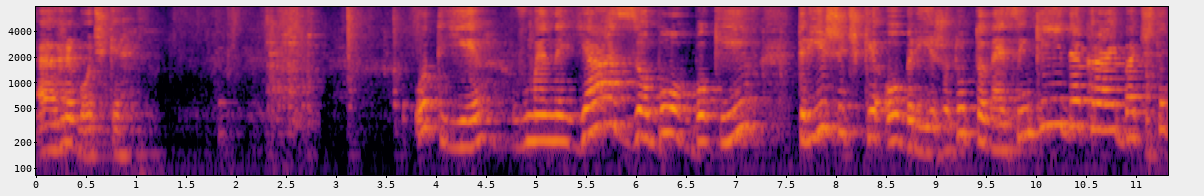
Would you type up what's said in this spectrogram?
е, грибочки. От є в мене я з обох боків трішечки обріжу. Тут тонесенький йде край, бачите,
